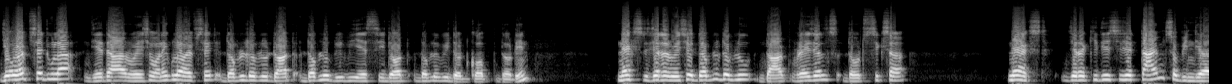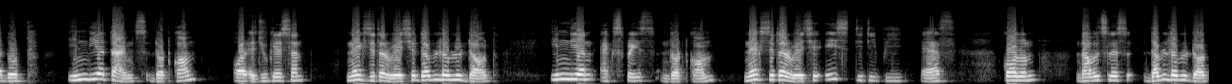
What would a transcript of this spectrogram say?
যে ওয়েবসাইটগুলো যে দেওয়া রয়েছে, অনেকগুলো website W W dot W BBSE dot WB dot gov dot in next যেটা রয়েছে W W dot results dot Shiksha next যেটা কি দিয়েছি যে Times of India dot India Times dot com or education next যেটা রয়েছে W W dot Indian Express dot com next যেটা রয়েছে H TTPS colon double slash W W dot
